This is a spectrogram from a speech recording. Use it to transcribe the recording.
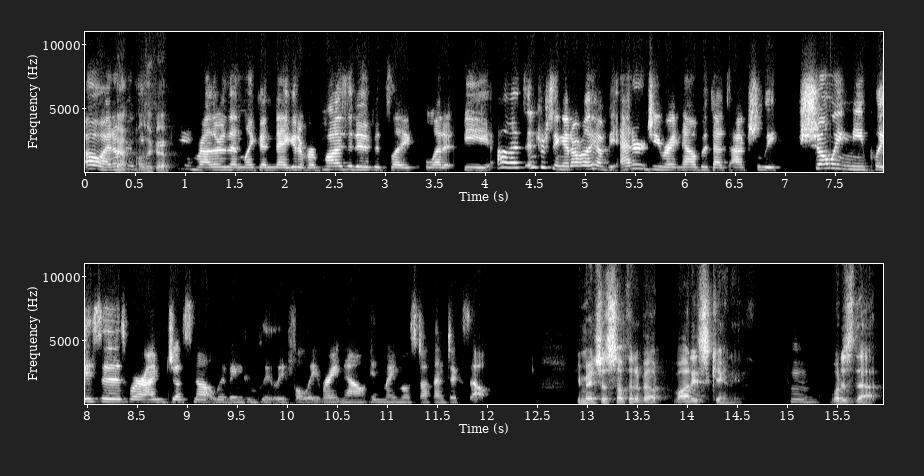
oh, I don't Yeah, have the like that. energy," rather than like a negative or positive, it's like, let it be. Oh, that's interesting. I don't really have the energy right now, but that's actually showing me places where I'm just not living completely fully right now in my most authentic self. You mentioned something about body scanning. Hmm. What is that?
